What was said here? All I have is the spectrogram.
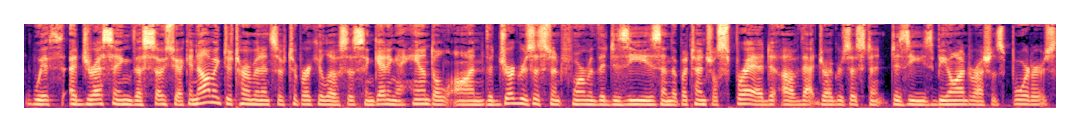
with addressing the socioeconomic determinants of tuberculosis and getting a handle on the drug resistant form of the disease and the potential spread of that drug resistant disease beyond Russia's borders.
